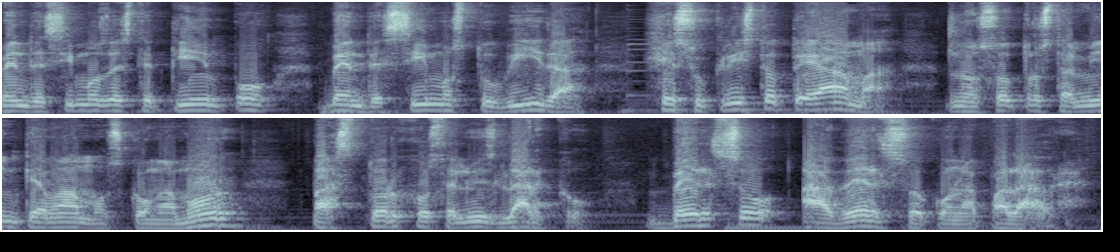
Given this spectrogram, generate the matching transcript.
Bendecimos este tiempo, bendecimos tu vida. Jesucristo te ama nosotros también te amamos con amor, Pastor José Luis Larco, verso a verso con la palabra.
